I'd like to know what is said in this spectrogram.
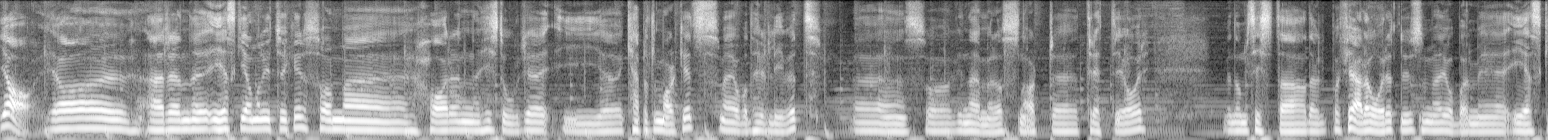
Ja, jag är en ESG-analytiker som eh, har en historia i eh, capital markets som jag jobbat hela livet. Eh, så vi närmar oss snart 30 år. Men de sista, det är väl på fjärde året nu som jag jobbar med ESG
